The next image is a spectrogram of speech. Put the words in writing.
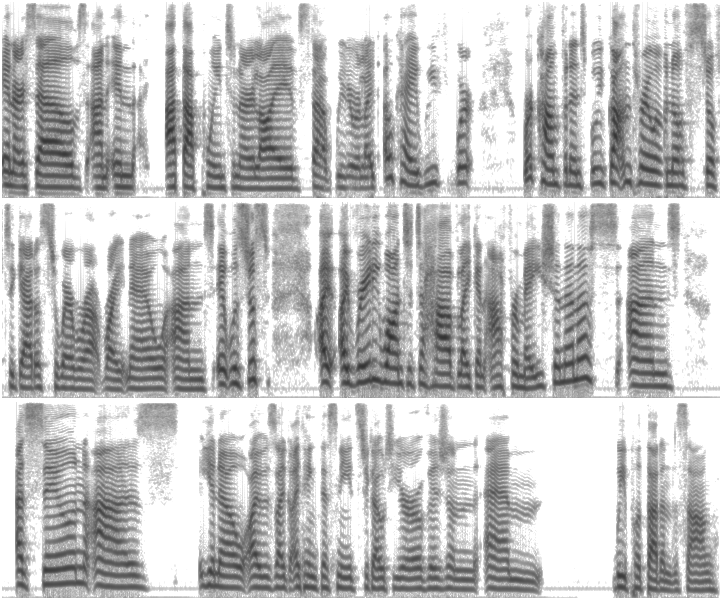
in ourselves and in at that point in our lives that we were like okay we've we're we're confident. But we've gotten through enough stuff to get us to where we're at right now. And it was just i i really wanted to have like an affirmation in it. And as soon as you know i was like i think this needs to go to eurovision um we put that in the song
